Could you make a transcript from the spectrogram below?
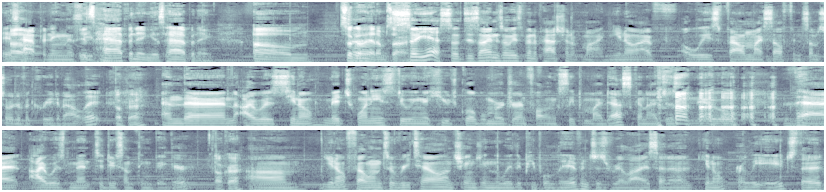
It's um, happening this It's evening. happening. It's happening. Um, so, so, go ahead. I'm sorry. So yeah, so design has always been a passion of mine. You know, I've always found myself in some sort of a creative outlet. Okay. And then I was, you know, mid twenties doing a huge global merger and falling asleep at my desk, and I just knew that I was meant to do something bigger. Okay. Um, you know, fell into retail and changing the way that people live, and just realized at a you know early age that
